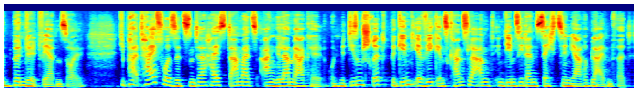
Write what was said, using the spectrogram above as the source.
gebündelt werden soll. Die Parteivorsitzende heißt damals Angela Merkel und mit diesem Schritt beginnt ihr Weg ins Kanzleramt, in dem sie dann 16 Jahre bleiben wird.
